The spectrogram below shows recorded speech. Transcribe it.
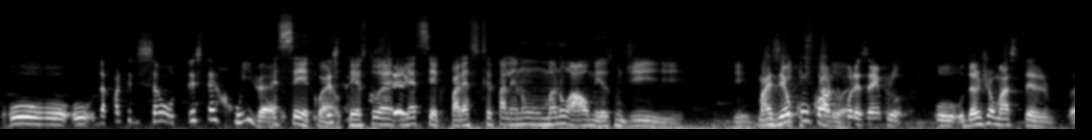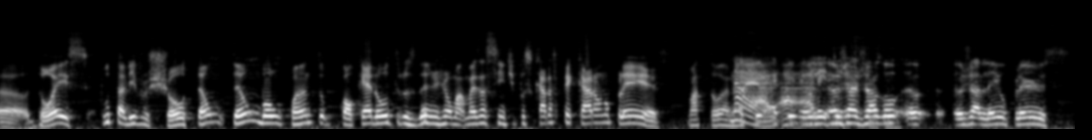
O, o da quarta edição, o texto é ruim, velho. É seco, é. O texto é, seco. ele é seco. Parece que você tá lendo um manual mesmo de. de Mas de eu concordo, por exemplo, o, o Dungeon Master uh, 2, puta livro show, tão, tão bom quanto qualquer outros Dungeon Master. Mas assim, tipo, os caras pecaram no Players. Matou, né? Não, é, É que a- a eu- eu, já é jogo, eu, eu já leio players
